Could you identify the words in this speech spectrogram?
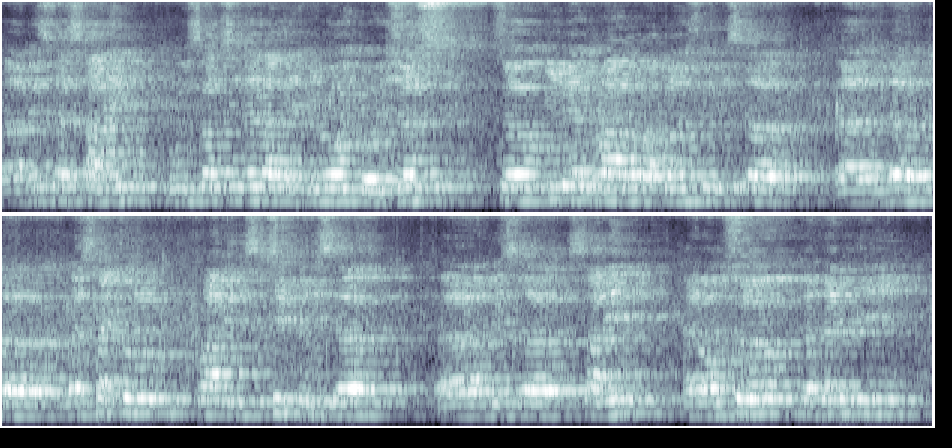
uh, Mr. Stalin, who is considered as a hero in Mauritius. So give a round of applause to Mr. Uh, the, the respectful Prime Minister, Chief Minister, uh, Mr. Stalin, and also the Deputy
